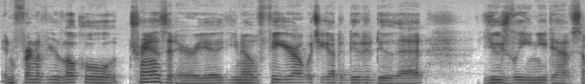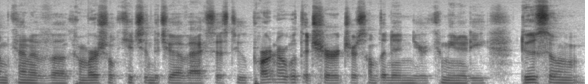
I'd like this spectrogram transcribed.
in front of your local transit area, you know, figure out what you got to do to do that usually you need to have some kind of commercial kitchen that you have access to partner with a church or something in your community do some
